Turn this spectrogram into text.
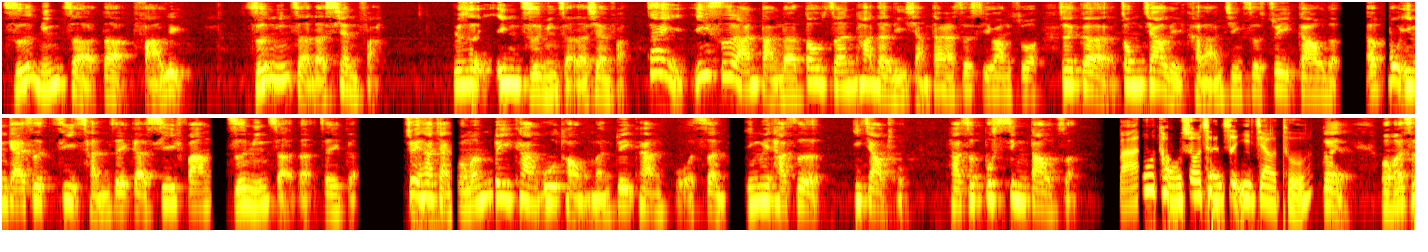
殖民者的法律，殖民者的宪法。就是英殖民者的宪法，在伊斯兰党的斗争，他的理想当然是希望说，这个宗教里可兰经是最高的，而不应该是继承这个西方殖民者的这个。所以他讲，我们对抗乌统，我们对抗国圣，因为他是异教徒，他是不信道者，把乌统说成是异教徒。对我们是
